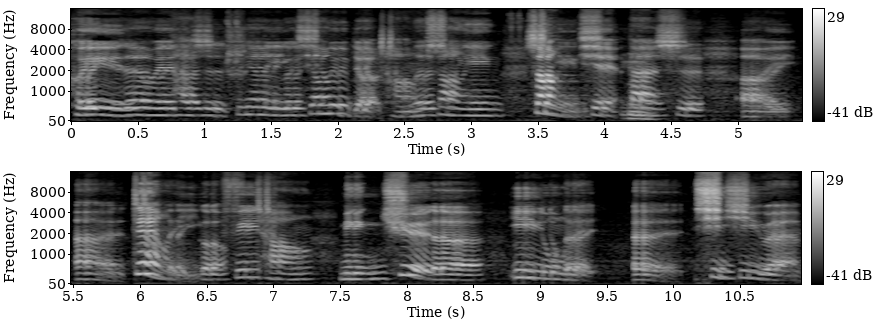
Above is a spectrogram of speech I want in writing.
可以认为它是出现了一个相对比较长的上影上影线，但是呃呃这样的一个非常明确的异动的呃信息源，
